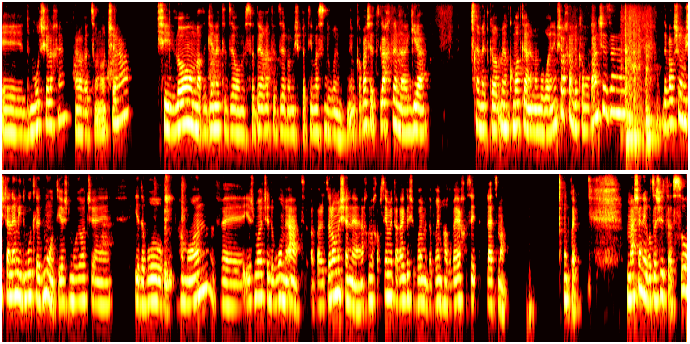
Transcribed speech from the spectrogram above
הדמות שלכם, על הרצונות שלה, כשהיא לא מארגנת את זה או מסדרת את זה במשפטים הסדורים. אני מקווה שהצלחתם להגיע באמת מקומות כאלה עם המרואיינים שלכם, וכמובן שזה דבר שהוא משתנה מדמות לדמות, יש דמויות שידברו המון ויש דמויות שידברו מעט, אבל זה לא משנה, אנחנו מחפשים את הרגע שבו הם מדברים הרבה יחסית לעצמם. אוקיי. מה שאני רוצה שתעשו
